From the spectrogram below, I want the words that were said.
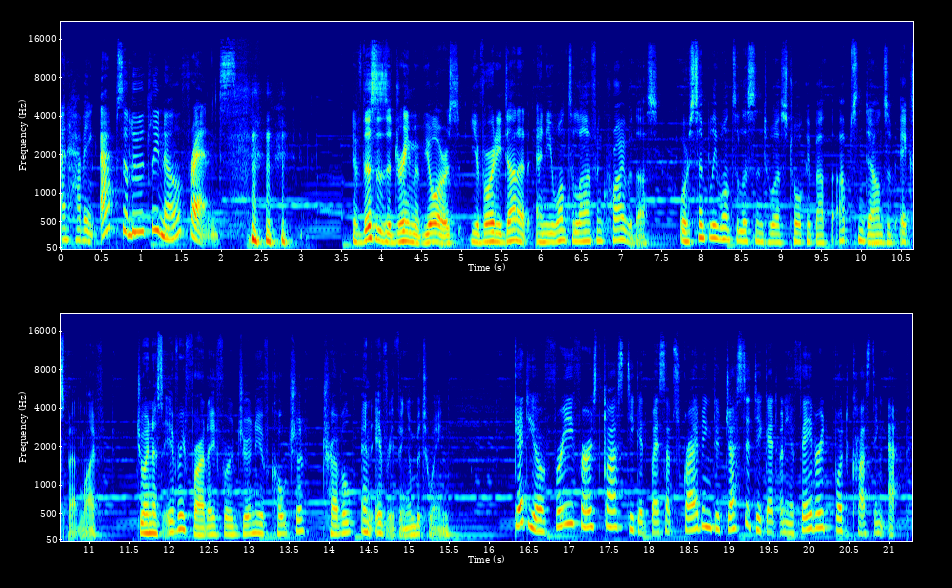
and having absolutely no friends. If this is a dream of yours, you've already done it and you want to laugh and cry with us, or simply want to listen to us talk about the ups and downs of expat life, join us every Friday for a journey of culture, travel, and everything in between. Get your free first class ticket by subscribing to Just The Ticket on your favorite podcasting app.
